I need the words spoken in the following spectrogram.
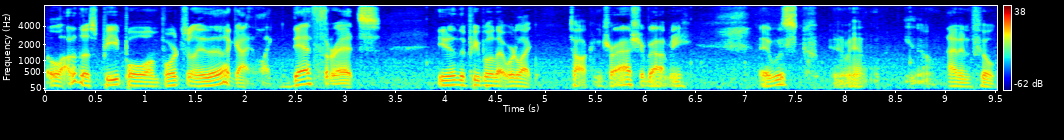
a lot of those people. Unfortunately, they got like death threats you know, the people that were like talking trash about me. It was, cr- man, you know, I didn't feel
